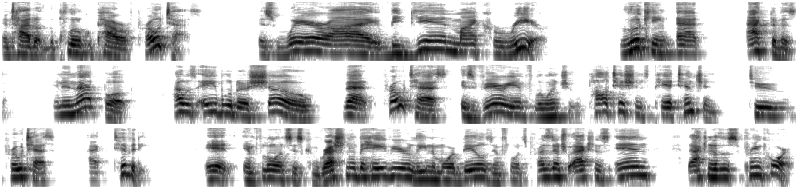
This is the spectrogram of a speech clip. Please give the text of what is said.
entitled The Political Power of Protest, is where I begin my career looking at activism. And in that book, I was able to show that protest is very influential. Politicians pay attention to protest activity. It influences congressional behavior, leading to more bills, influence presidential actions and the actions of the Supreme Court.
